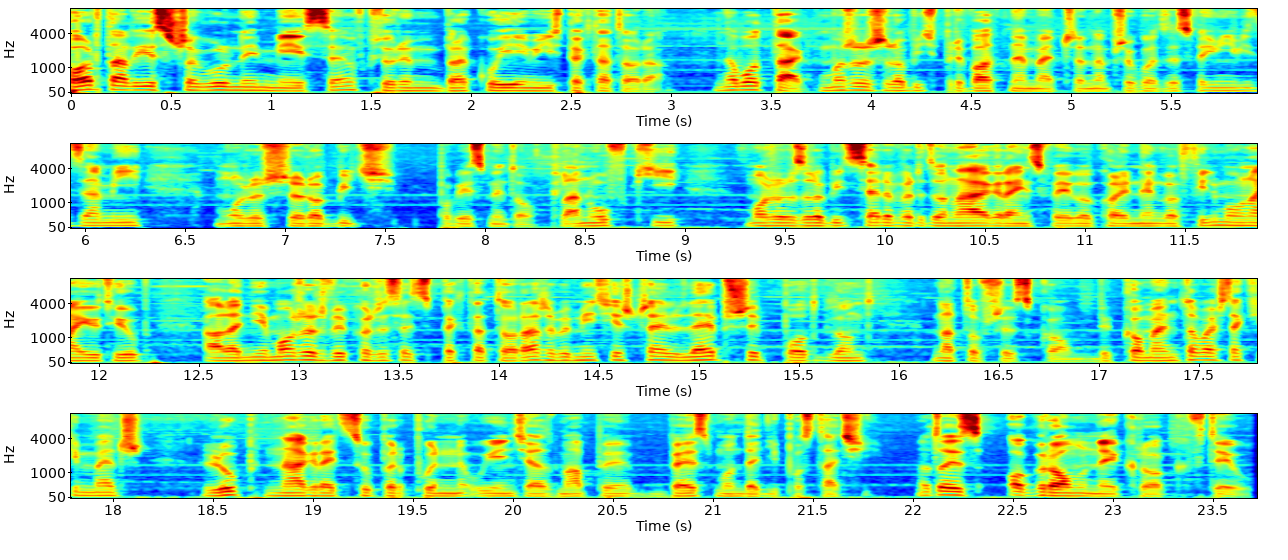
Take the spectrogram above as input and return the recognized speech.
Portal jest szczególnym miejscem, w którym brakuje mi spektatora. No bo tak, możesz robić prywatne mecze, na przykład ze swoimi widzami, możesz robić, powiedzmy to, klanówki, możesz zrobić serwer do nagrań swojego kolejnego filmu na YouTube, ale nie możesz wykorzystać spektatora, żeby mieć jeszcze lepszy podgląd na to wszystko, by komentować taki mecz lub nagrać super płynne ujęcia z mapy bez modeli postaci. No to jest ogromny krok w tył.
